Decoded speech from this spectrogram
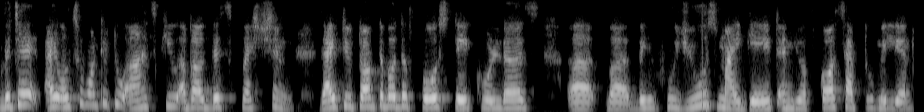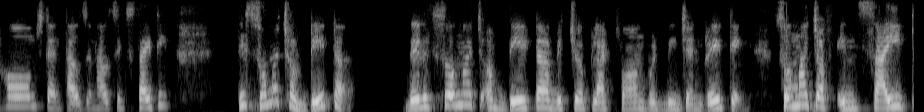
Vijay, I also wanted to ask you about this question, right? You talked about the four stakeholders uh, uh, who use MyGate, and you, of course, have 2 million homes, 10,000 housing societies. There's so much of data. There is so much of data which your platform would be generating, so much of insight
